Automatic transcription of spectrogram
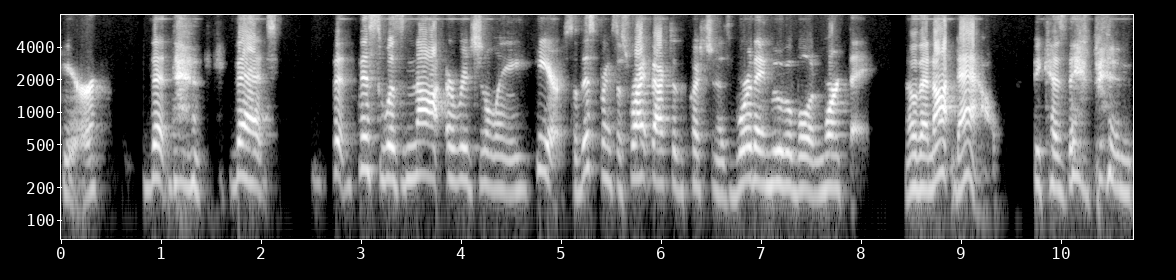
here that that that this was not originally here. So this brings us right back to the question: Is were they movable and weren't they? No, they're not now because they've been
